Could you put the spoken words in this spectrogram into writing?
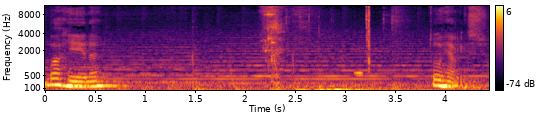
Barreira, torre a míssil.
